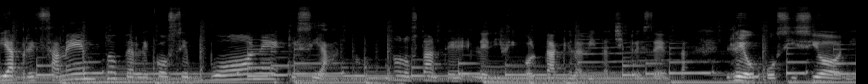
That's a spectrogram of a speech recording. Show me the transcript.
di apprezzamento per le cose buone che si hanno, nonostante le difficoltà che la vita ci presenta, le opposizioni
